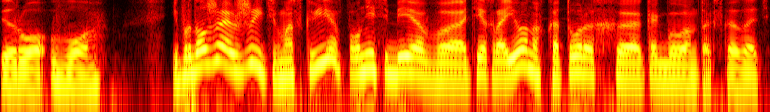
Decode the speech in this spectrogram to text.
Перово, и продолжаю жить в Москве вполне себе в тех районах, в которых, э, как бы вам так сказать,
